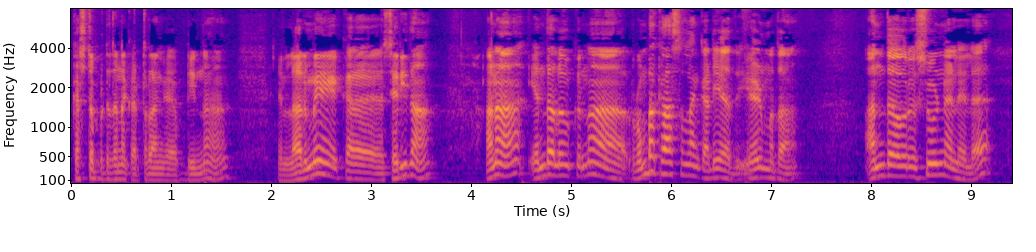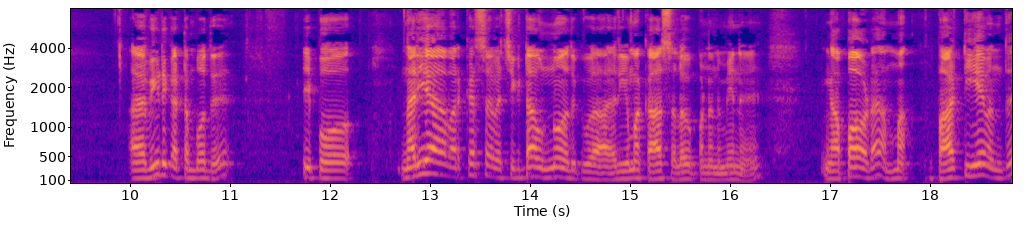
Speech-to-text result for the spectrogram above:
கஷ்டப்பட்டு தானே கட்டுறாங்க அப்படின்னா எல்லாருமே க சரிதான். ஆனால் எந்த அளவுக்குன்னா ரொம்ப காசெல்லாம் கிடையாது ஏழ்மை தான். அந்த ஒரு சூழ்நிலையில் வீடு கட்டும்போது இப்போது நிறைய ஒர்க்கர்ஸை வச்சுக்கிட்டா இன்னும் அதுக்கு அதிகமாக காசு செலவு பண்ணணுமேனு எங்கள் அப்பாவோட அம்மா பாட்டியே வந்து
